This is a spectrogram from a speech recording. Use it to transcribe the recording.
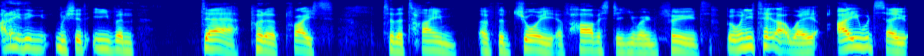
I don't think we should even dare put a price to the time of the joy of harvesting your own food. But when you take that away, I would say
